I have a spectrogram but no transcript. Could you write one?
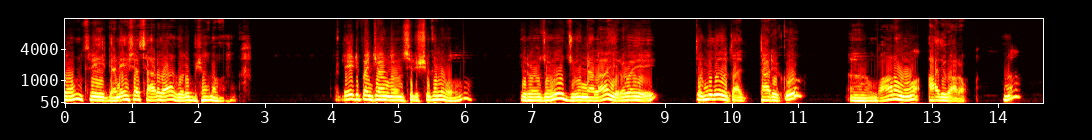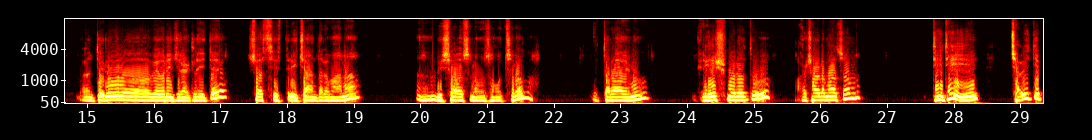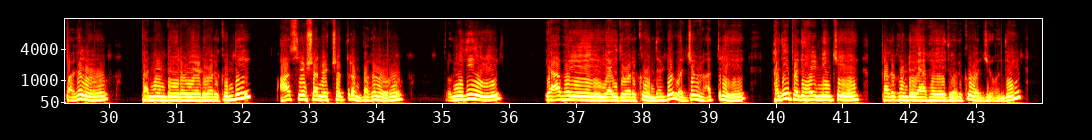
ఓం శ్రీ గణేశ శారద గురుభ్యో నమ. లేటి పంచాంగం శీర్షికలో ఈరోజు జూన్ నెల ఇరవై తొమ్మిదవ తా- తారీఖు వారం ఆదివారం. మనం తెలుగులో వివరించినట్లయితే స్వస్తి స్త్రీ చాంద్రమాన విశ్వాసనం సంవత్సరం ఉత్తరాయణం గ్రీష్మ ఋతువు ఆషాఢమాసం తిథి చవితి పగలు పన్నెండు ఇరవై ఏడు వరకు ఉంది. ఆశ్లేష నక్షత్రం పగలు తొమ్మిది యాభై ఐదు వరకు ఉందండి. వర్జం రాత్రి పది పదిహేడు నుంచి పదకొండు యాభై ఐదు వరకు వర్జం ఉంది.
